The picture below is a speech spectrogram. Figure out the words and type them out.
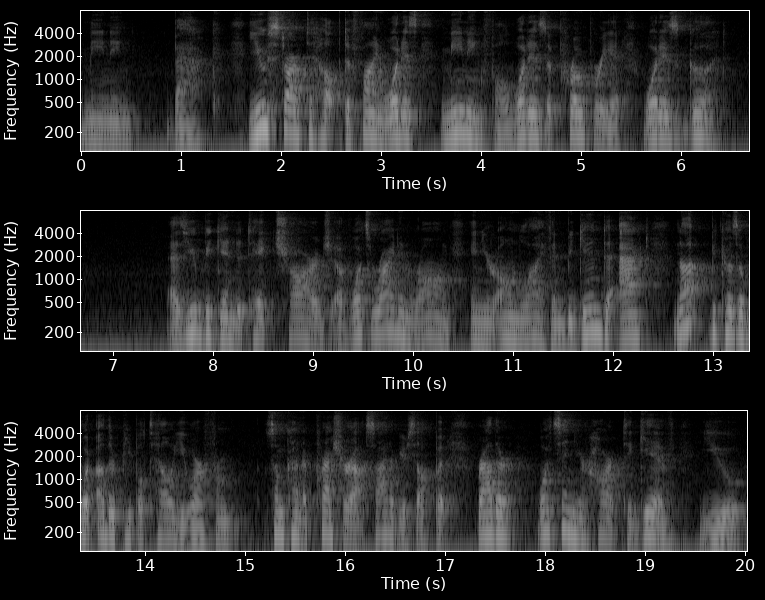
meaning back. You start to help define what is meaningful, what is appropriate, what is good as you begin to take charge of what's right and wrong in your own life and begin to act not because of what other people tell you or from some kind of pressure outside of yourself, but rather what's in your heart to give, you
